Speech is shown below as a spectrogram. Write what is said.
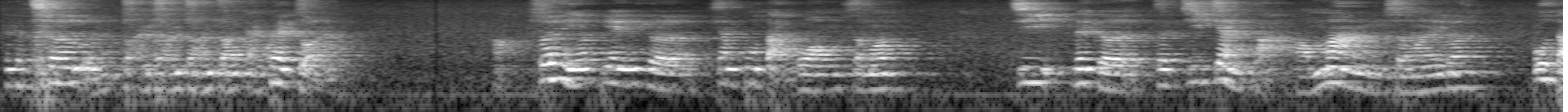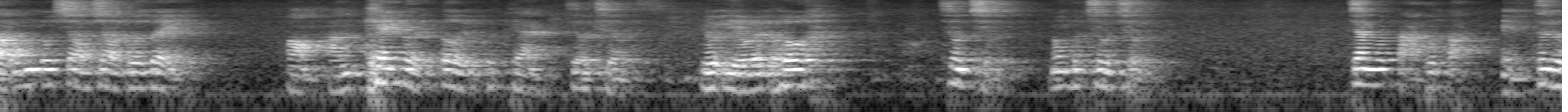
那个车轮转转转转，赶快转，好，所以你要变一个像不倒翁什么激那个这激将法，好骂你什么一个不倒翁都笑笑，对不对？哦，很欠的都会去听，笑笑；有有的就好，笑笑，拢不笑笑。这样都打不倒。哎，这个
